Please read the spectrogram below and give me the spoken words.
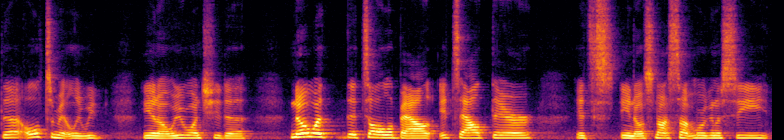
the, ultimately we, you know, we want you to know what it's all about. It's out there. It's you know, it's not something we're gonna see.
